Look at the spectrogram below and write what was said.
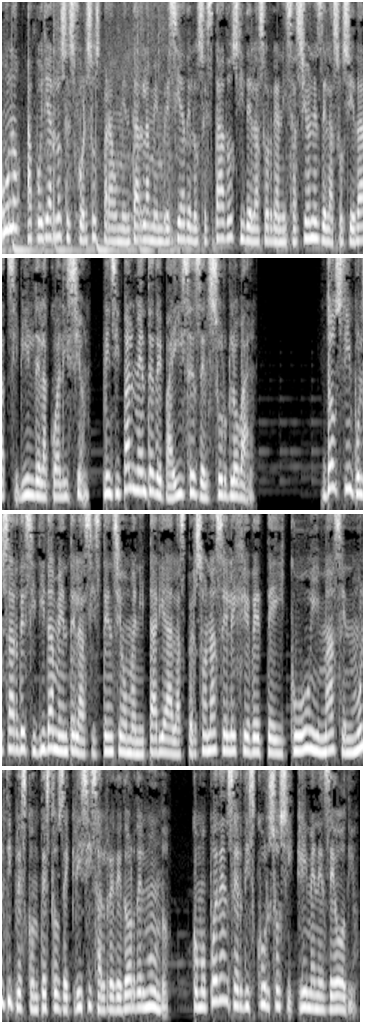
1. Apoyar los esfuerzos para aumentar la membresía de los estados y de las organizaciones de la sociedad civil de la coalición, principalmente de países del sur global. 2. Impulsar decididamente la asistencia humanitaria a las personas LGBTIQ y más en múltiples contextos de crisis alrededor del mundo, como pueden ser discursos y crímenes de odio,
